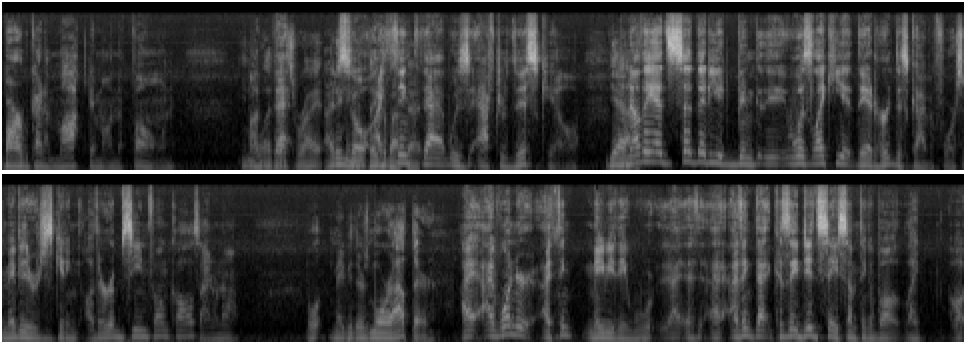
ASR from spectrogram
Barb kind of mocked him on the phone. You know what? that- That's right. I didn't so even think about that. So I think that. that. was after this kill. Yeah. Now they had said that he had been. It was like he had, they had heard this guy before, so maybe they were just getting other obscene phone calls. I don't know. Well, maybe there's more out there. I, I wonder. I think maybe they were. I, I- I think that because they did say something about like, uh,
